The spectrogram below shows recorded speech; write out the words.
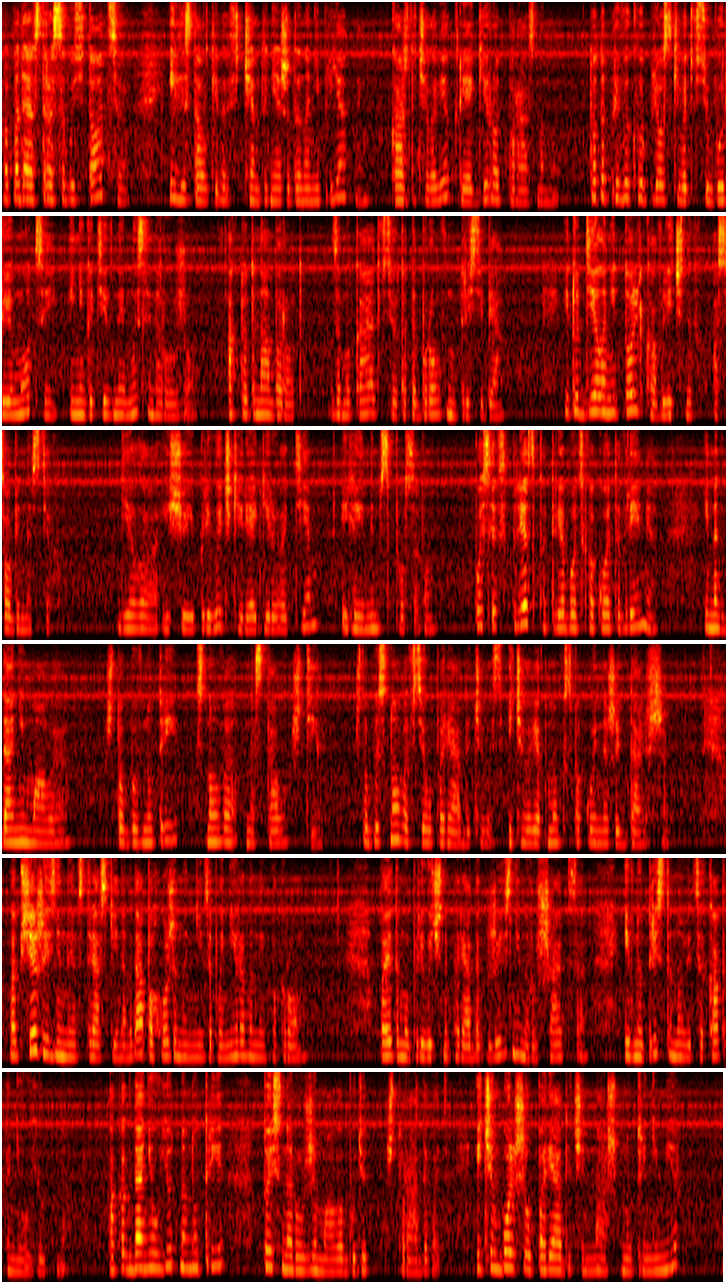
Попадая в стрессовую ситуацию или сталкиваясь с чем-то неожиданно неприятным, каждый человек реагирует по-разному. Кто-то привык выплескивать всю бурю эмоций и негативные мысли наружу, а кто-то наоборот, замыкает все это добро внутри себя. И тут дело не только в личных особенностях, дело еще и привычки реагировать тем или иным способом. После всплеска требуется какое-то время – иногда немалое, чтобы внутри снова настал штиль, чтобы снова все упорядочилось, и человек мог спокойно жить дальше. Вообще жизненные встряски иногда похожи на незапланированный погром. Поэтому привычный порядок жизни нарушается, и внутри становится как-то неуютно. А когда неуютно внутри, то и снаружи мало будет что радовать. И чем больше упорядочен наш внутренний мир,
